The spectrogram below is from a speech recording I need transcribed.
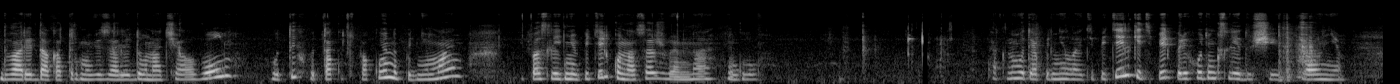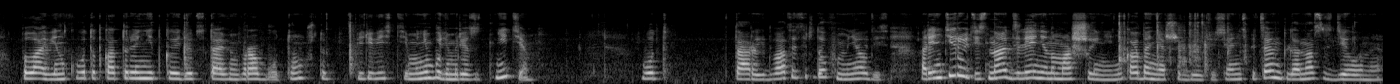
два ряда, которые мы вязали до начала волн, вот их вот так вот спокойно поднимаем последнюю петельку насаживаем на углу. Так, ну вот я подняла эти петельки, теперь переходим к следующей волне. Половинку, вот от которой нитка идет, ставим в работу, чтобы перевести. Мы не будем резать нити. Вот вторые 20 рядов у меня вот здесь. Ориентируйтесь на деление на машине, никогда не ошибетесь. Они специально для нас сделаны.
